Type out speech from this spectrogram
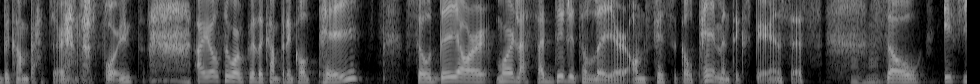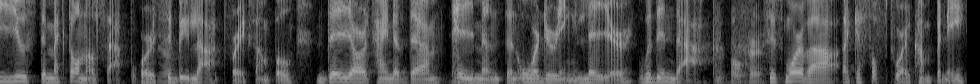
become better at that point. I also work with a company called Pay. So they are more or less a digital layer on physical payment experiences. Mm-hmm. So if you use the McDonald's app or Sibylla app, for example, they are kind of the payment and ordering layer within the app. Okay. So it's more of a like a software company,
